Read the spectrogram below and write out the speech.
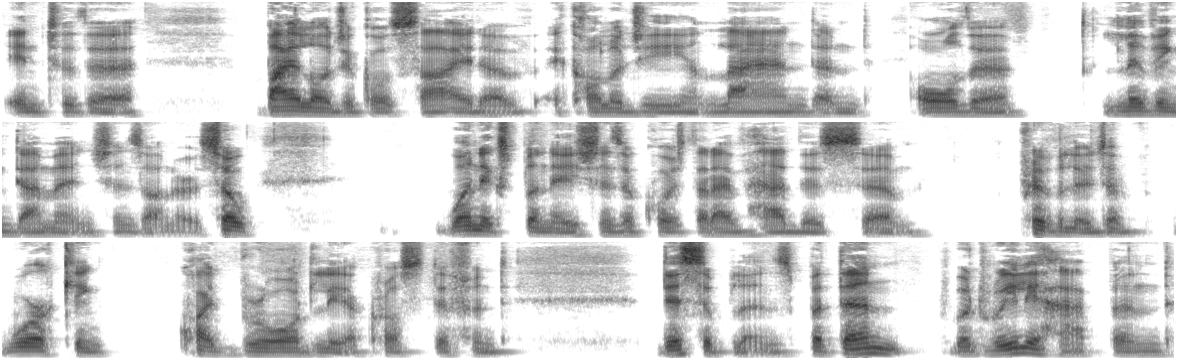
into the biological side of ecology and land and all the living dimensions on Earth. So, one explanation is, of course, that I've had this um, privilege of working quite broadly across different disciplines. But then what really happened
